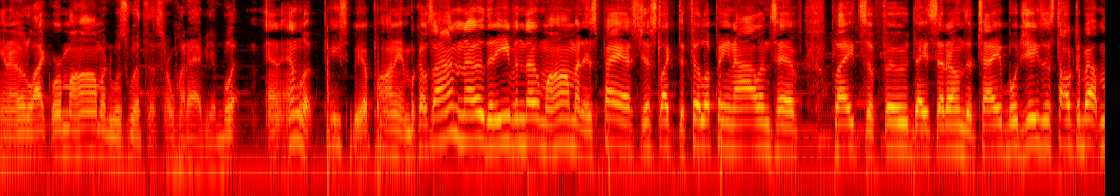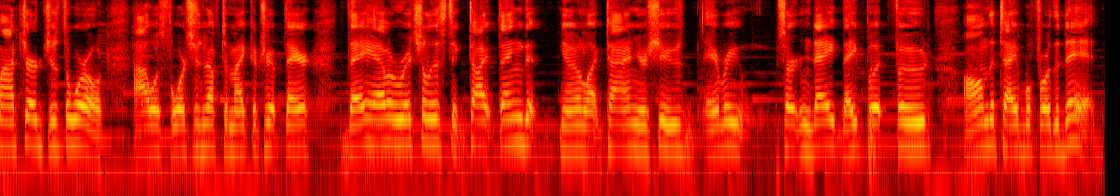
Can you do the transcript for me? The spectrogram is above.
you know, like where Muhammad was with us or what have you. And, and, look, peace be upon him, because I know that even though Muhammad has passed, just like the Philippine Islands have plates of food they set on the table, Jesus talked about my church is the world. I was fortunate enough to make a trip there. They have a ritualistic type thing that, you know, like tying your shoes every certain date, they put food on the table for the dead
